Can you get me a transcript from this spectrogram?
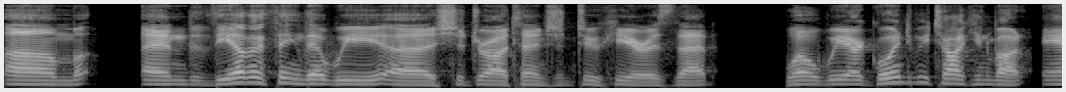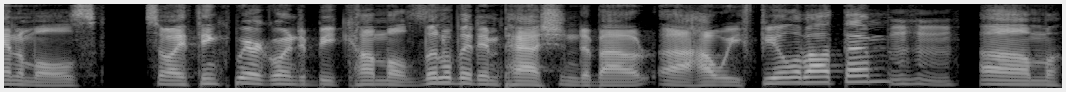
Um, and the other thing that we uh, should draw attention to here is that, well, we are going to be talking about animals. So I think we are going to become a little bit impassioned about uh, how we feel about them. hmm Um,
